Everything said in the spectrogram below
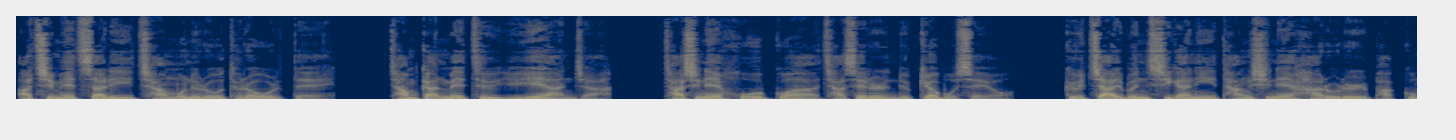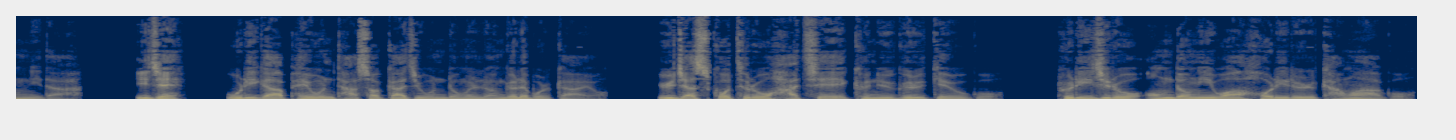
아침 햇살이 창문으로 들어올 때 잠깐 매트 위에 앉아 자신의 호흡과 자세를 느껴보세요. 그 짧은 시간이 당신의 하루를 바꿉니다. 이제 우리가 배운 다섯 가지 운동을 연결해 볼까요? 유자 스쿼트로 하체의 근육을 깨우고 브리지로 엉덩이와 허리를 강화하고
